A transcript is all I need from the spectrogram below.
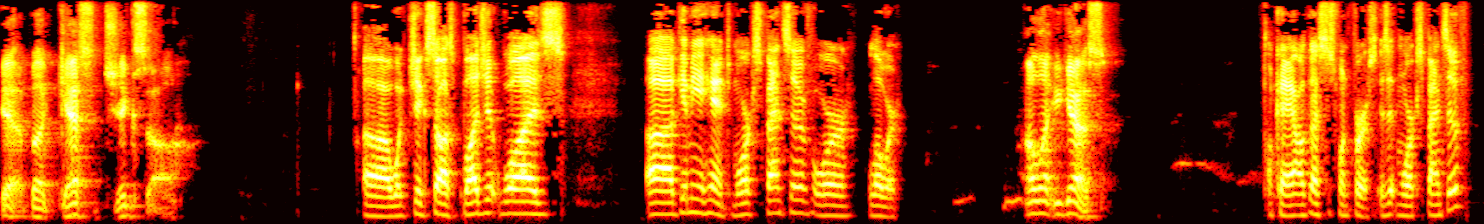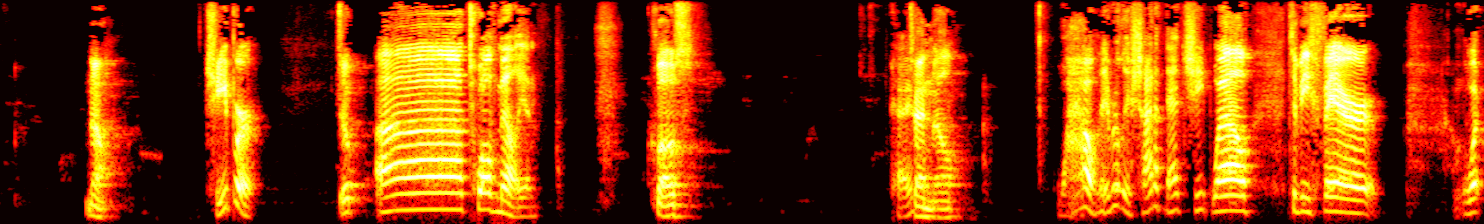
Yeah, but guess Jigsaw. Uh, what Jigsaw's budget was? Uh, give me a hint. More expensive or lower? I'll let you guess. Okay, I'll guess this one first. Is it more expensive? No. Cheaper? Yep. Uh, 12 million. Close. Okay. 10 mil. Wow, they really shot it that cheap. Well, to be fair, what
